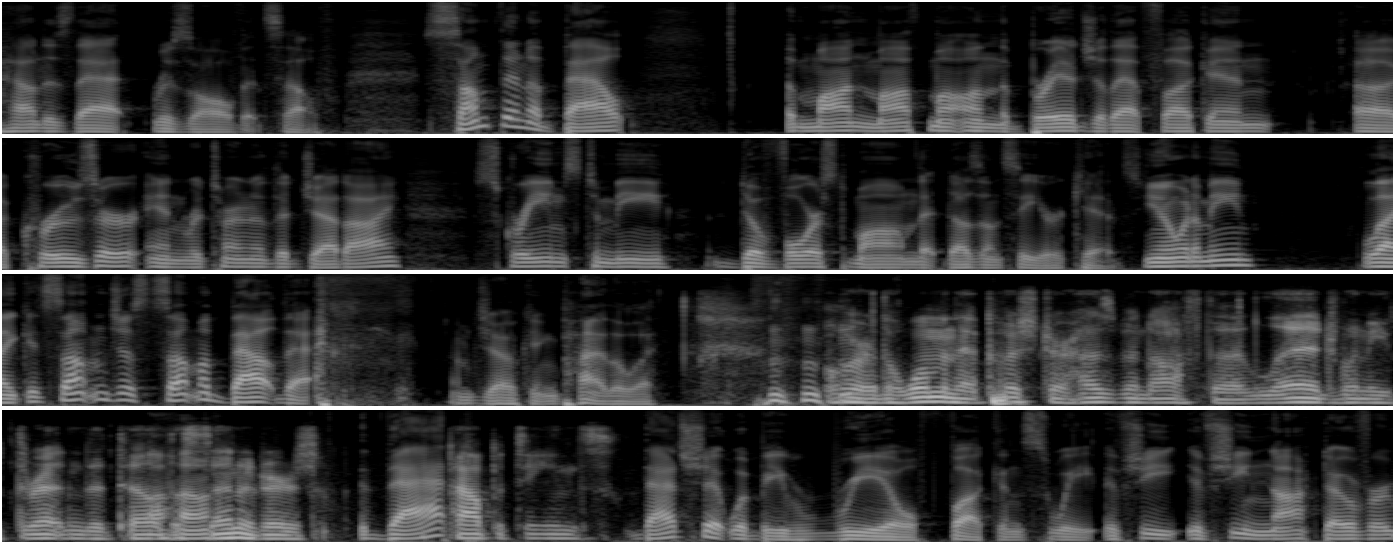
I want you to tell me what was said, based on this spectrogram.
how does that resolve itself? Something about Mon Mothma on the bridge of that fucking uh, cruiser in Return of the Jedi screams to me divorced mom that doesn't see her kids. You know what I mean? Like it's something just something about that. I'm joking, by the way. or the woman that pushed her husband off the ledge when he threatened to tell the Uh-huh. senators, That Palpatine's. that shit would be real fucking sweet if she if she knocked over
